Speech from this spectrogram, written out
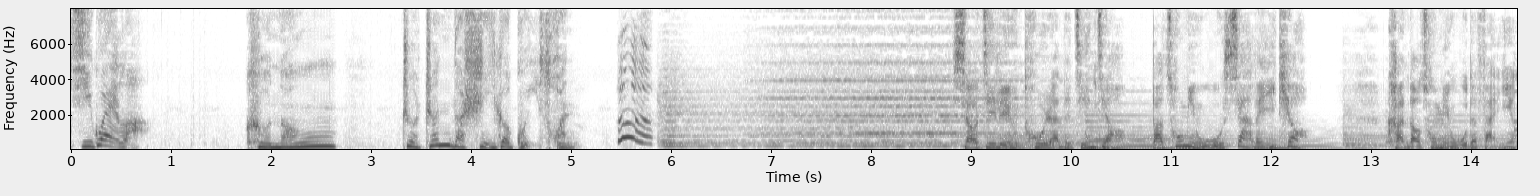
奇怪了。可能，这真的是一个鬼村。小机灵突然的尖叫把聪明吴吓了一跳，看到聪明吴的反应，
